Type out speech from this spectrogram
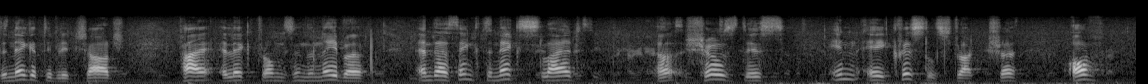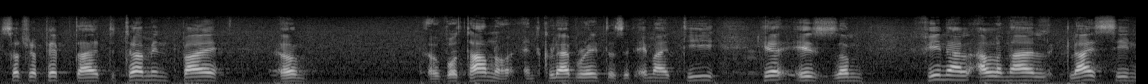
the negatively charged pi electrons in the neighbor. And I think the next slide uh, shows this in a crystal structure of such a peptide determined by um, uh, Bottano and collaborators at MIT. Here is um, phenylalanine glycine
